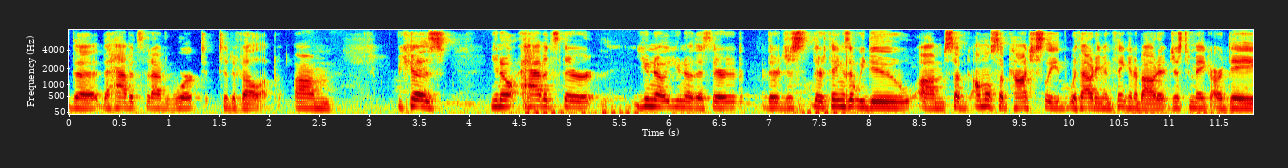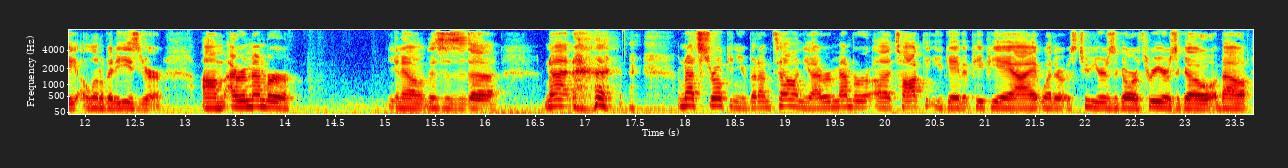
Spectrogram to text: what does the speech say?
the the habits that I've worked to develop. Um, because you know habits they're you know you know this they're they're just they're things that we do um, sub, almost subconsciously without even thinking about it just to make our day a little bit easier. Um, I remember, you know, this is uh, not I'm not stroking you, but I'm telling you, I remember a talk that you gave at PPAI, whether it was two years ago or three years ago, about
